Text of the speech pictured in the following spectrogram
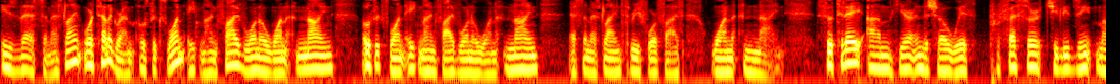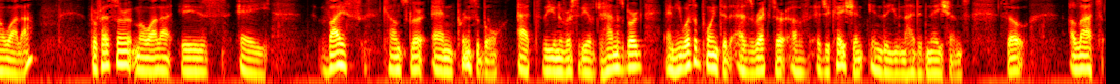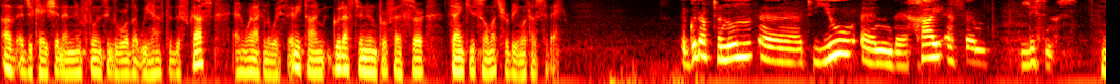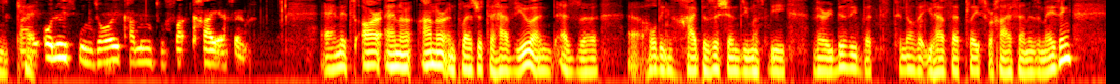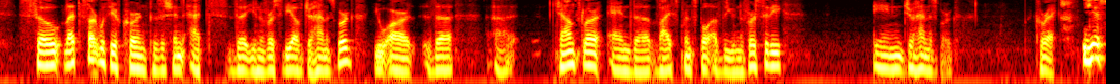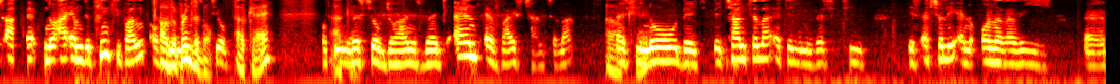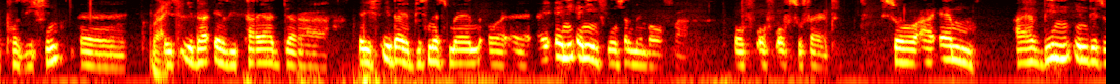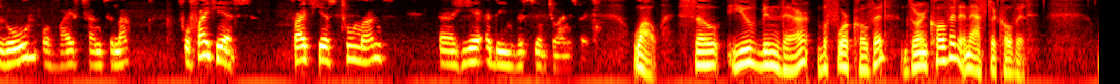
is the SMS line or Telegram 061-895-1019, 061-895-1019, SMS line 34519. So today I'm here in the show with Professor Tshilidzi Marwala. Professor Marwala is a vice counselor and principal at the University of Johannesburg, and he was appointed as rector of education in the United Nations. So a lot of education and influencing the world that we have to discuss, and we're not going to waste any time. Good afternoon, Professor. Thank you so much for being with us today. Good afternoon uh, to you and the Chai FM listeners. Okay. I always enjoy coming to Chai FM. And it's our honor, honor and pleasure to have you. And as uh, uh, holding high positions, you must be very busy. But to know that you have that place for Chai FM is amazing. So let's start with your current position at the University of Johannesburg. You are the uh, chancellor and the vice principal of the university in Johannesburg. Correct. Yes, I, no, I am the principal of Oh, the, the principal. University of, Okay. of the University of Johannesburg and a vice chancellor. As you know, the, the chancellor at the university is actually an honorary uh, position. Uh, Right. is either a retired, uh, is either a businessman or uh, any any influential member of, uh, of of of society. So I am, I have been in this role of vice chancellor for five years, five years, two months uh, here at the University of Johannesburg. Wow. So you've been there before COVID, during COVID, and after COVID.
